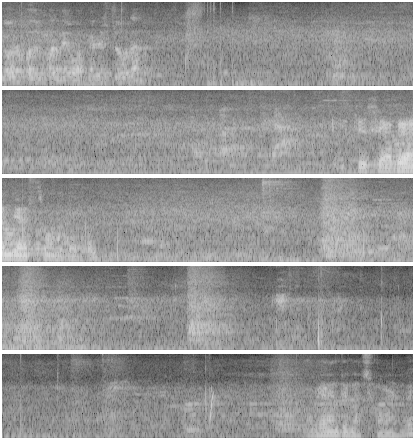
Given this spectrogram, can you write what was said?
ఎవరు పది రూపాయలు లేవా గణేష్ చౌరా వచ్చేసి అభయాంజనేయ స్వామి టెంపుల్ అభయాంజనేయ స్వామి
